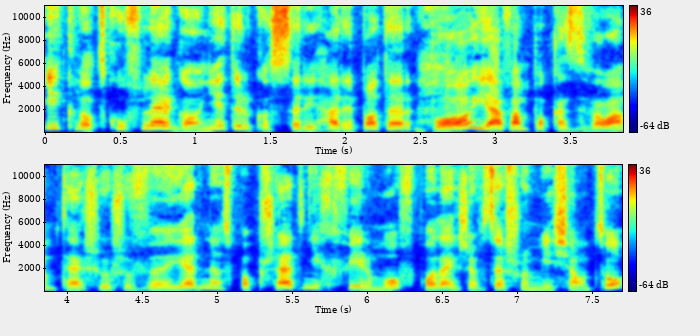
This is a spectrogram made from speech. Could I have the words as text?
i klocków Lego, nie tylko z serii Harry Potter, bo ja Wam pokazywałam też już w jednym z poprzednich filmów, bodajże w zeszłym miesiącu,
